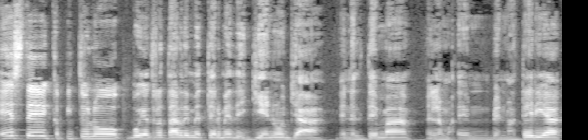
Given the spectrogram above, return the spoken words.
este capítulo voy a tratar de meterme de lleno ya en el tema, en, materia,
